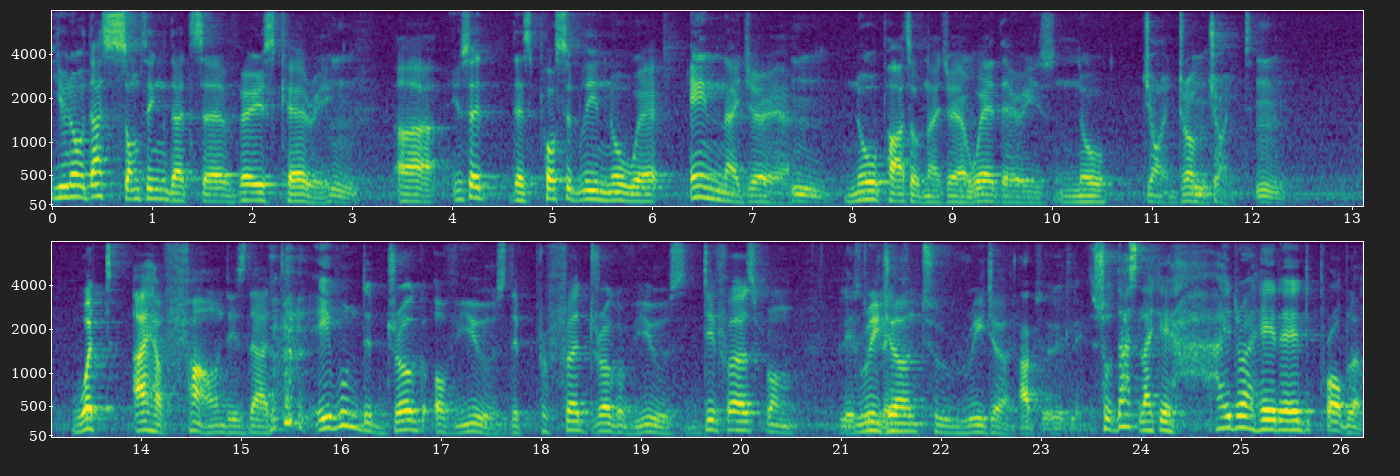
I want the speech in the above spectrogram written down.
You know, that's something that's uh, very scary. Hmm. Uh, you said there's possibly nowhere in Nigeria, Hmm. no part of Nigeria where there is no joint, drug Hmm. joint. What I have found is that even the drug of use, the preferred drug of use, differs from Place to region to region. Absolutely. So that's like a hydra-headed problem.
